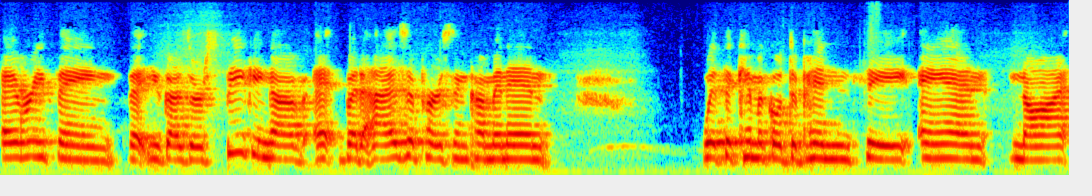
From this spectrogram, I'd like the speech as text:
everything that you guys are speaking of, eh, but as a person coming in with a chemical dependency and not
